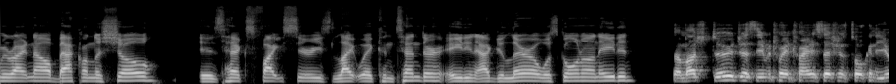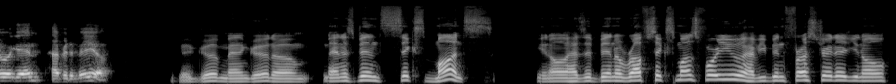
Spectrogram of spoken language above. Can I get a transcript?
me right now, back on the show, is Hex Fight Series lightweight contender, Aiden Aguilera. What's going on, Aiden? Not much, dude. Just in between training sessions, talking to you again. Happy to be here. Good, good, man. Good. Um, man, it's been six months. You know, has it been a rough six months for you? Have you been frustrated? You know,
